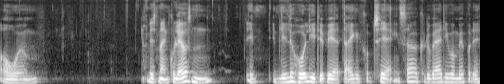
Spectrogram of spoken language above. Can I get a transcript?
Og øh, hvis man kunne lave sådan et, et lille hul i det ved, at der ikke er kryptering, så kan det være, at de var med på det.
